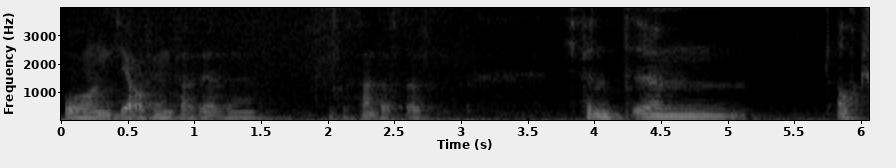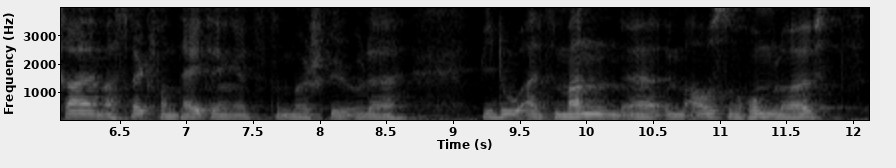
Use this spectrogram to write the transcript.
und ja, auf jeden Fall sehr, sehr interessanter Stuff. Ich finde ähm, auch gerade im Aspekt von Dating jetzt zum Beispiel oder wie du als Mann äh, im Außen rumläufst,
